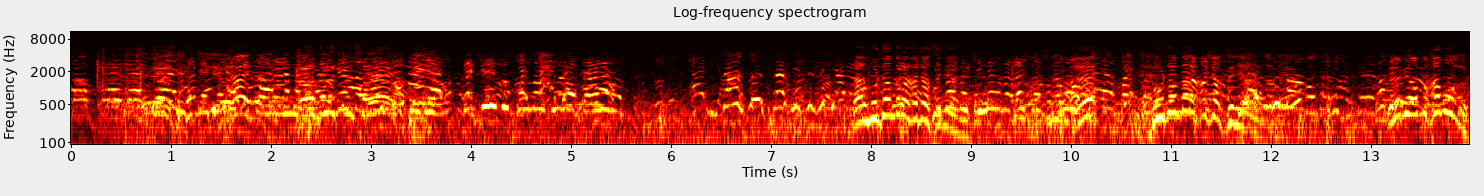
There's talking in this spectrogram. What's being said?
ya. Sen buradan bırakacaksın yani. He? Buradan bırakacaksın yani. Böyle bir abuka mı olur?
